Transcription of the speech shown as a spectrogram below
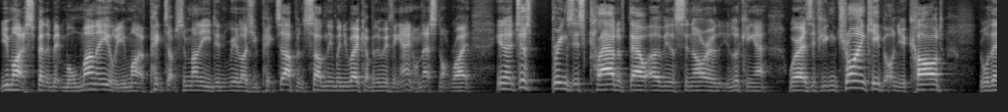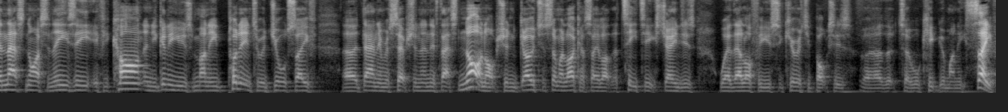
you might have spent a bit more money or you might have picked up some money you didn't realize you picked up and suddenly when you wake up in the morning you think hang on that's not right. You know it just brings this cloud of doubt over the scenario that you're looking at. Whereas if you can try and keep it on your card well then that's nice and easy. If you can't and you're going to use money put it into a dual safe uh, down in reception. And if that's not an option go to somewhere like i say like the tt exchanges where they'll offer you security boxes uh, that uh, will keep your money safe.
